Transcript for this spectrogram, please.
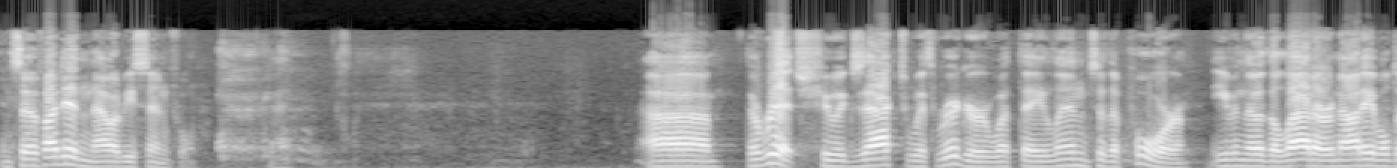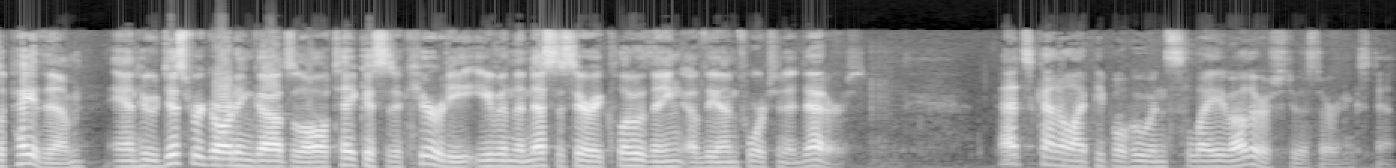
And so if I didn't, that would be sinful. Okay. Uh, the rich, who exact with rigor what they lend to the poor, even though the latter are not able to pay them, and who, disregarding God's law, take as security even the necessary clothing of the unfortunate debtors. That's kind of like people who enslave others to a certain extent.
